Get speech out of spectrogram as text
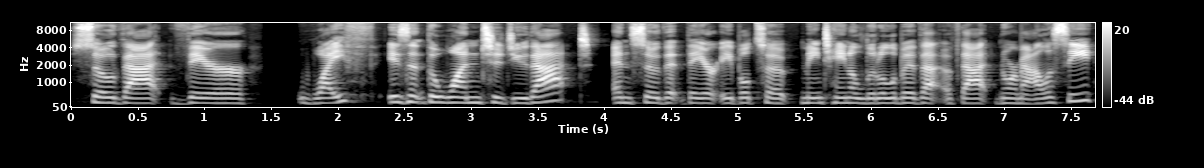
so that their wife isn't the one to do that and so that they are able to maintain a little bit of that, of that normalcy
